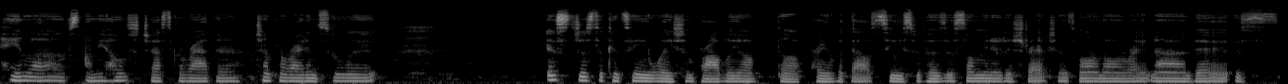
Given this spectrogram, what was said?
Hey loves, I'm your host Jessica Rather. Jumping right into it. It's just a continuation probably of the pray without cease because there's so many distractions going on right now that it's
